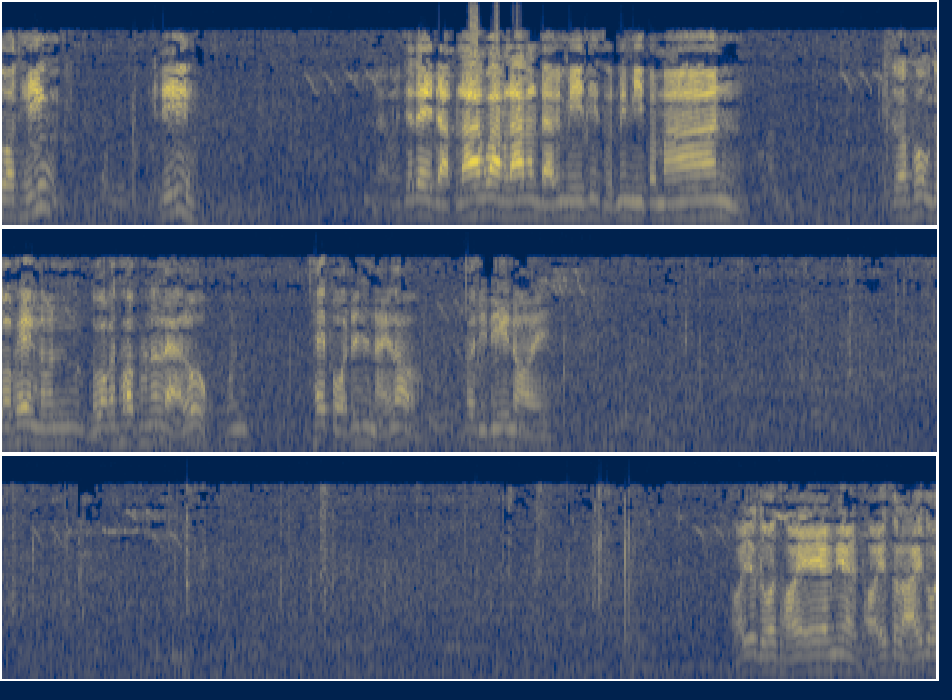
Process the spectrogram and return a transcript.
ตัวทิ้ง ดีนะมันจะได้ดับล้างว่างล้างกันแบบไม่มีที่สุดไม่มีประมาณไอตัวพุ่งตัวเพ่งนะมันตัวกระทบเท่านั้นแหละลูกมันใช่ปรดได้ที่ไหนเล่าก็ดีๆหน่อยถอยตัวถอยเองเนี่ย ถอยสลายตัว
